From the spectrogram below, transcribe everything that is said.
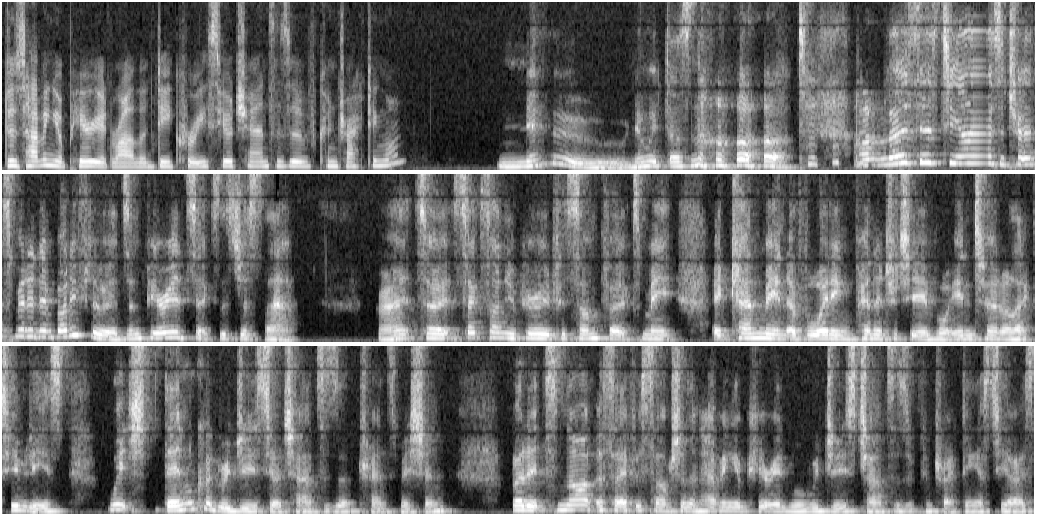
does having your period rather decrease your chances of contracting one? No, no, it does not. um, most STIs are transmitted in body fluids, and period sex is just that right? So sex on your period for some folks mean it can mean avoiding penetrative or internal activities, which then could reduce your chances of transmission. But it's not a safe assumption that having a period will reduce chances of contracting STIs.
